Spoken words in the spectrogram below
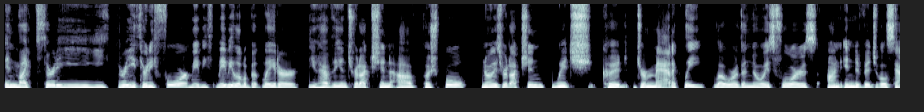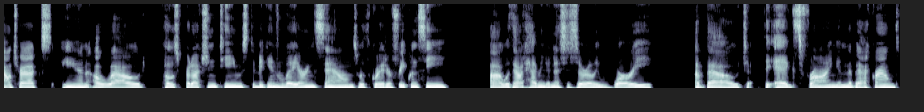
In like 33, 34, maybe maybe a little bit later, you have the introduction of push pull noise reduction, which could dramatically lower the noise floors on individual soundtracks and allowed post production teams to begin layering sounds with greater frequency uh, without having to necessarily worry about the eggs frying in the background.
